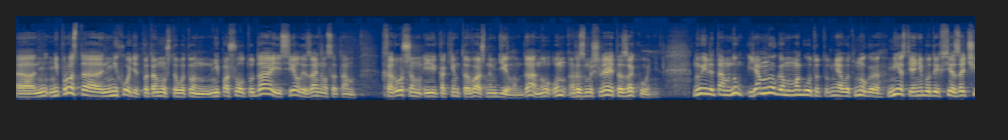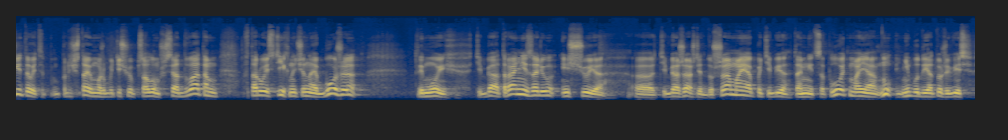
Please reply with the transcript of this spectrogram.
э, не просто не ходит, потому что вот он не пошел туда и сел и занялся там хорошим и каким-то важным делом, да, но он размышляет о законе. Ну или там, ну, я много могу, тут у меня вот много мест, я не буду их все зачитывать, прочитаю, может быть, еще Псалом 62, там второй стих, начиная, «Боже, ты мой, тебя от ранней зарю ищу я, э, тебя жаждет душа моя, по тебе томится плоть моя». Ну, не буду я тоже весь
